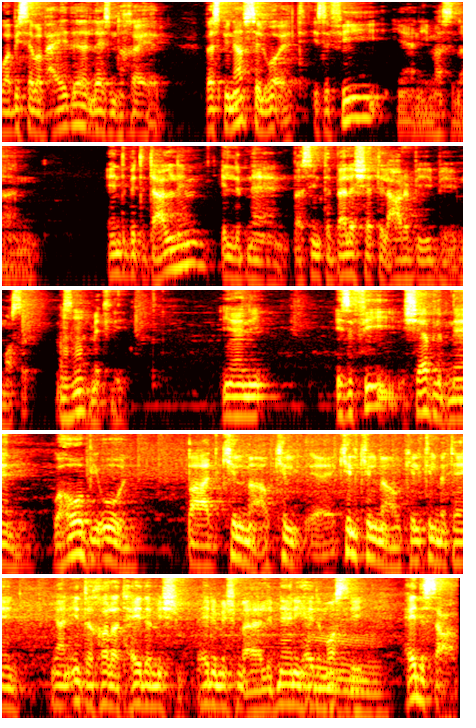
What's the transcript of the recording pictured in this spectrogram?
وبسبب هيدا لازم تغير. بس بنفس الوقت إذا في يعني مثلا أنت بتتعلم اللبنان بس أنت بلشت العربي بمصر مثلا مثلي. يعني إذا في شاب لبناني وهو بيقول بعد كلمة أو كل كل كلمة أو كل كلمتين يعني أنت غلط هيدا مش هيدا مش لبناني هيدا مصري. هيدا صعب.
